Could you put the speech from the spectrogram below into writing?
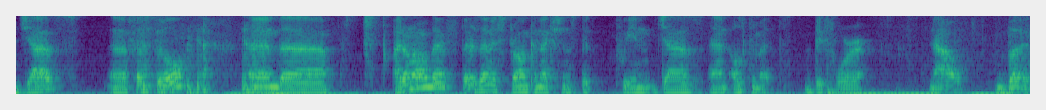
jazz uh, festival. yeah. And uh, I don't know if there's any strong connections between jazz and ultimate before now. But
